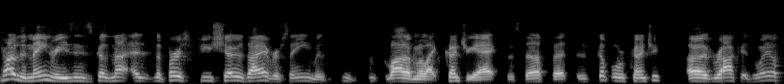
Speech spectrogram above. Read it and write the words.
probably the main reason is because my the first few shows I ever seen was a lot of them were like country acts and stuff, but a couple were country, uh, rock as well.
